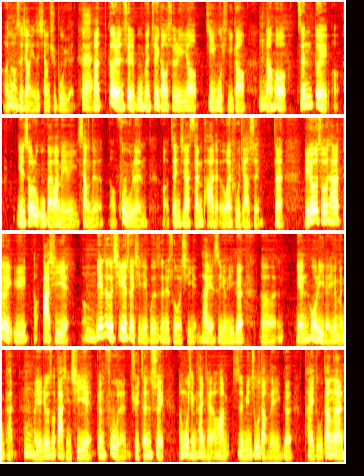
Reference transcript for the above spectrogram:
呃，嗯老实讲也是相去不远。对，那个人税的部分最高税率要进一步提高，嗯然后针对哦年收入五百万美元以上的哦富人哦增加三趴的额外附加税。那也就是说，它对于哦大企业哦嗯，因为这个企业税其实也不是针对所有企业，它也是有一个呃年获利的一个门槛，嗯也就是说大型企业跟富人去征税。那目前看起来的话，是民主党的一个态度，当然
